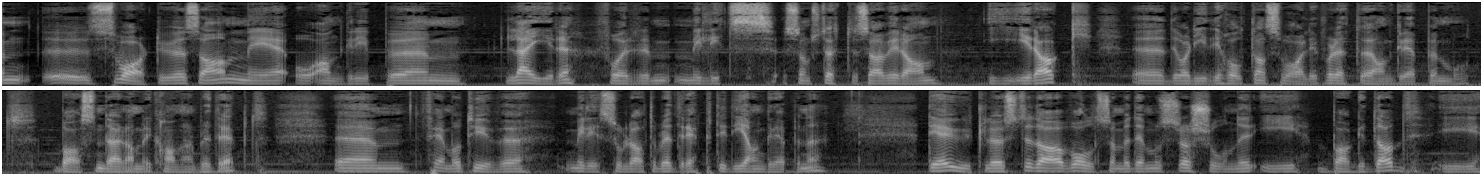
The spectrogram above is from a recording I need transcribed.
uh, svarte USA med å angripe um, leire for milits som støttes av Iran i Irak. Uh, det var de de holdt ansvarlig for dette angrepet mot basen der amerikanerne ble drept. Um, 25 militssoldater ble drept i de angrepene. Det utløste da voldsomme demonstrasjoner i Bagdad, i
